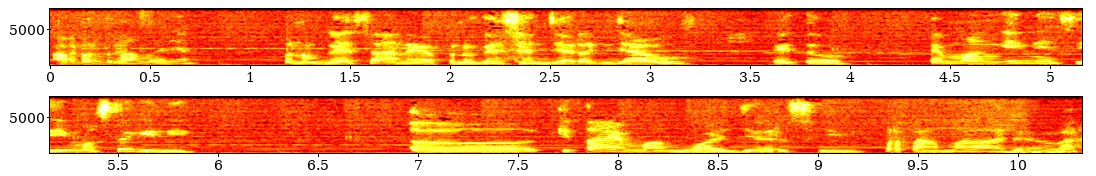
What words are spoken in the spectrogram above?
apa tuh Penugasan. namanya? Penugasan ya penugasan jarak jauh. Itu emang ini sih maksudnya gini eh, kita emang wajar sih. Pertama adalah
